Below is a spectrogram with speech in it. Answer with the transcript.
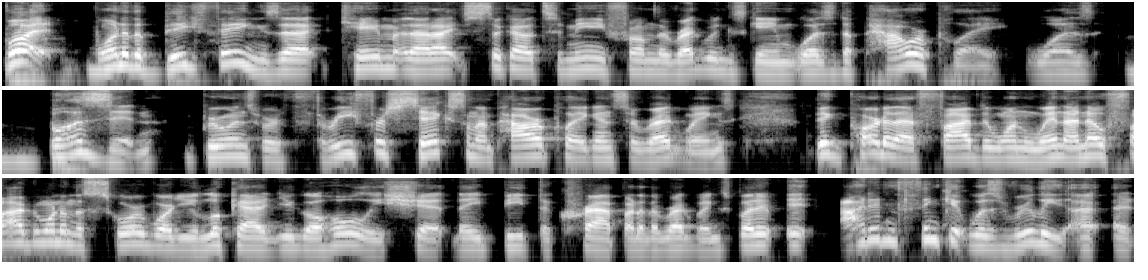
But one of the big things that came that I stuck out to me from the Red Wings game was the power play was buzzing. Bruins were three for six on the power play against the Red Wings. Big part of that five to one win. I know five to one on the scoreboard. You look at it, you go, "Holy shit!" They beat the crap out of the Red Wings. But it, it I didn't think it was really a- an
